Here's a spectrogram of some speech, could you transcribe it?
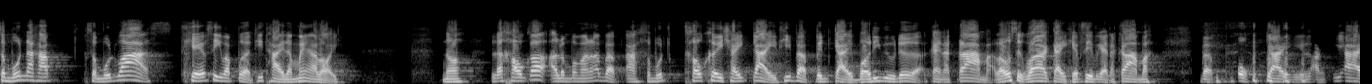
สมมตินะครับ สมมุติว่า KFC มาเปิดที่ไทยแล้วไม่อร่อยเนาะแล้วเขาก็อารมณ์ประมาณว่าแบบอะสมมติเขาเคยใช้ไก่ที่แบบเป็นไก่บอดี้บิ l เดอร์ไก่นักกล้ามอะเรารู้สึกว่าไก่ KFC เป็นไก่นักกล้ามปะแบบอกไก่หลังใหญ่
